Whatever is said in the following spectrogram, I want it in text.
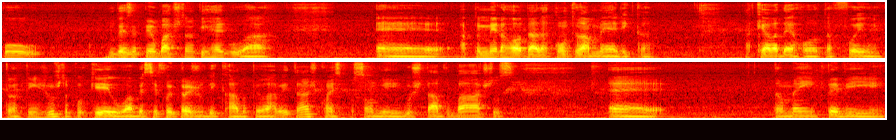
por um desempenho bastante irregular. É, a primeira rodada contra o América aquela derrota foi um tanto injusta, porque o ABC foi prejudicado pela arbitragem com a expulsão de Gustavo Bastos. É, também teve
